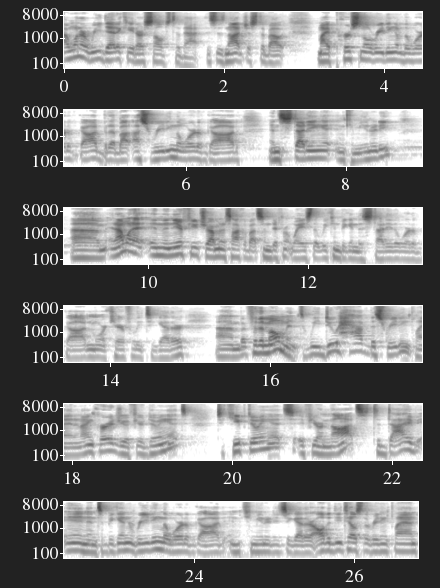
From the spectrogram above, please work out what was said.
I want to rededicate ourselves to that. This is not just about my personal reading of the Word of God, but about us reading the Word of God and studying it in community. Um, and I want to, in the near future, I'm going to talk about some different ways that we can begin to study the Word of God more carefully together. Um, but for the moment, we do have this reading plan, and I encourage you, if you're doing it, to keep doing it. If you're not, to dive in and to begin reading the Word of God in community together. All the details of the reading plan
